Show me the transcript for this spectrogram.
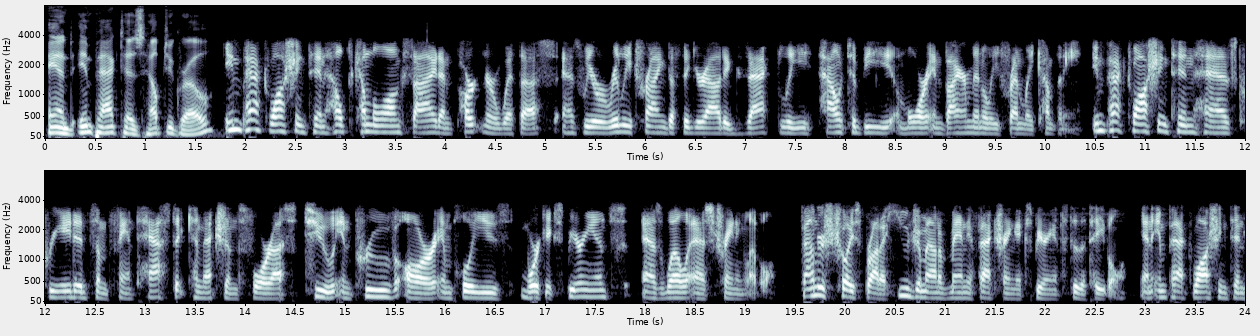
And Impact has helped you grow? Impact Washington helped come alongside and partner with us as we were really trying to figure out exactly how to be a more environmentally friendly company. Impact Washington has created some fantastic connections for us to improve our employees' work experience as well as training level. Founder's Choice brought a huge amount of manufacturing experience to the table, and Impact Washington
